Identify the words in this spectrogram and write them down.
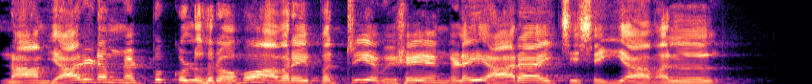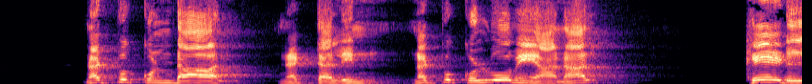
நாம் யாரிடம் நட்பு கொள்ளுகிறோமோ அவரை பற்றிய விஷயங்களை ஆராய்ச்சி செய்யாமல் நட்பு கொண்டால் நட்டலின் நட்பு கொள்வோமே ஆனால் கேடு.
